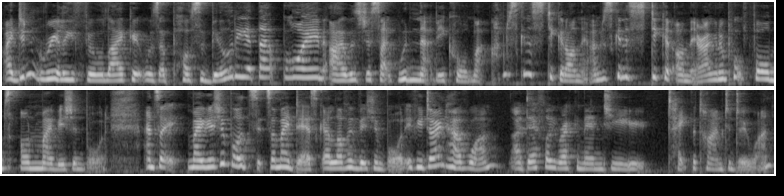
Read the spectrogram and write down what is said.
I didn't really feel like it was a possibility at that point. I was just like, wouldn't that be cool? I'm, like, I'm just going to stick it on there. I'm just going to stick it on there. I'm going to put Forbes on my vision board. And so my vision board sits on my desk. I love a vision board. If you don't have one, I definitely recommend you take the time to do one.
